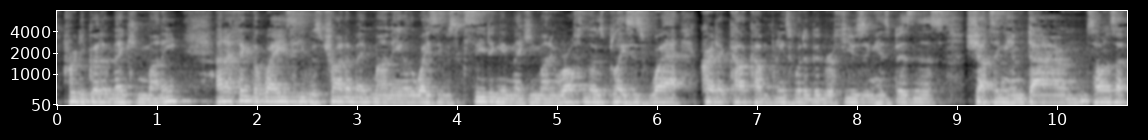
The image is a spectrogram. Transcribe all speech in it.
pretty good at making money, and I think the ways he was trying to make money or the ways he was succeeding in making money were often those places where credit card companies would have been refusing his business, shutting him down, so on and so.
